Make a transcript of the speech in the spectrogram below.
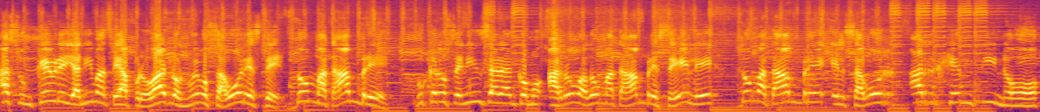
Haz un quebre y anímate a probar los nuevos sabores de Don Mata Hambre. Búscanos en Instagram como arroba. Don Mata Hambre, el sabor argentino.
